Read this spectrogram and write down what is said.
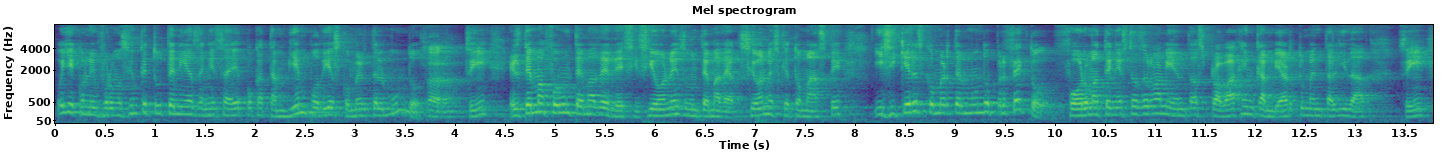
oye, con la información que tú tenías en esa época, también podías comerte el mundo. Claro. ¿sí? El tema fue un tema de decisiones, un tema de acciones que tomaste, y si quieres comerte el mundo, perfecto, fórmate en estas herramientas, trabaja en cambiar tu mentalidad, ¿sí?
